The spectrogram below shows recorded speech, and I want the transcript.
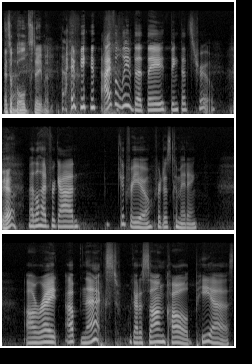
It's a bold statement. I mean, I believe that they think that's true. Yeah. Metalhead for God. Good for you for just committing. All right, up next, we got a song called P.S.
